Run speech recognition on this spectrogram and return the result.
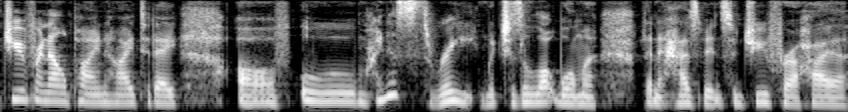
due for an alpine high today of ooh, minus three, which is a lot warmer than it has been. So, due for a higher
